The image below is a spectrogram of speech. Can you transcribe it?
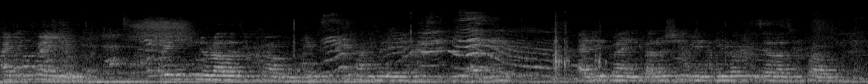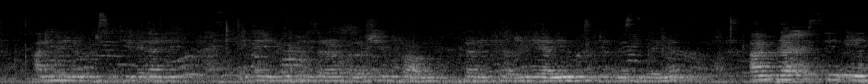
I did my training neurology from MCC University, I did my fellowship in neurophysiology from Honeywell University, then I did again neurophysiology fellowship from Philadelphia University of Pennsylvania. I'm practicing in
